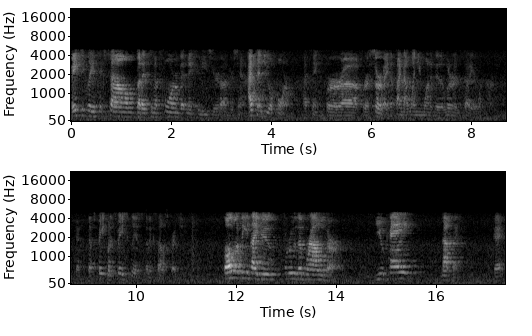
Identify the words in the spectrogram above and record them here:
basically it's Excel, but it's in a form that makes it easier to understand. I sent you a form, I think, for uh, for a survey to find out when you wanted to learn and study or whatnot. Okay? That's ba- but it's basically an Excel spreadsheet. All of these I do through the browser. You pay nothing. Okay?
